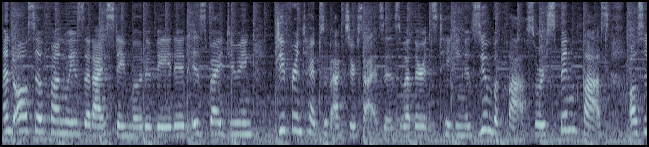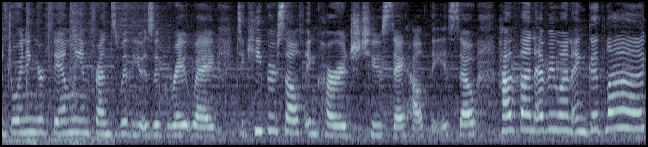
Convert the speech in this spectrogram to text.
And also fun ways that I stay motivated is by doing different types of exercises, whether it's taking a Zumba class or a spin class. Also joining your family and friends with you is a great way to keep yourself encouraged to stay healthy. So have fun everyone and good luck!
